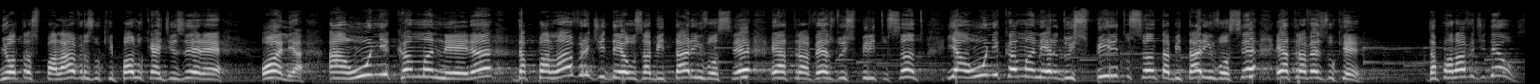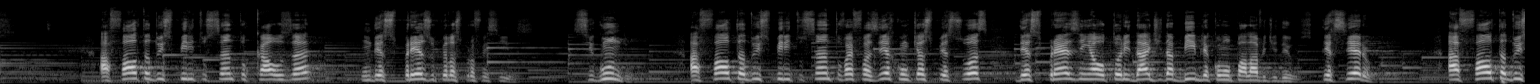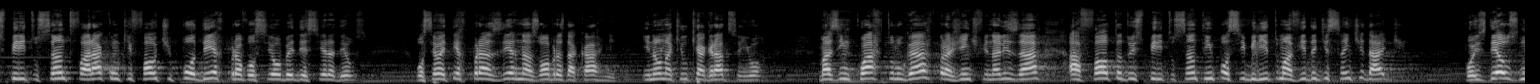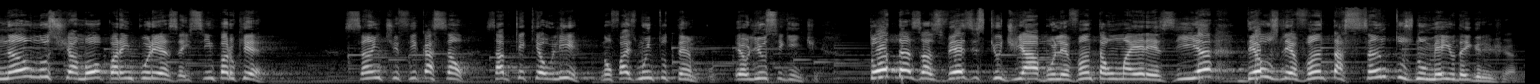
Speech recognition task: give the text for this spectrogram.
Em outras palavras, o que Paulo quer dizer é: olha, a única maneira da palavra de Deus habitar em você é através do Espírito Santo, e a única maneira do Espírito Santo habitar em você é através do que? Da palavra de Deus. A falta do Espírito Santo causa um desprezo pelas profecias. Segundo, a falta do Espírito Santo vai fazer com que as pessoas desprezem a autoridade da Bíblia como palavra de Deus. Terceiro, a falta do Espírito Santo fará com que falte poder para você obedecer a Deus. Você vai ter prazer nas obras da carne e não naquilo que agrada o Senhor. Mas em quarto lugar, para a gente finalizar, a falta do Espírito Santo impossibilita uma vida de santidade. Pois Deus não nos chamou para impureza, e sim para o quê? Santificação. Sabe o que, que eu li? Não faz muito tempo. Eu li o seguinte: Todas as vezes que o diabo levanta uma heresia, Deus levanta santos no meio da igreja.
